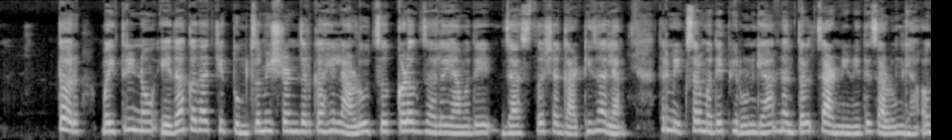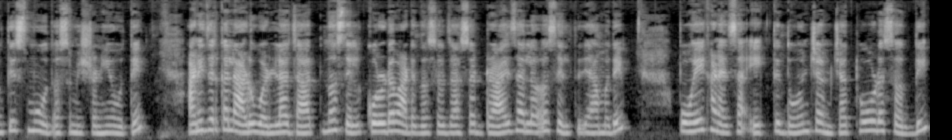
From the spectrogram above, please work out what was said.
तर मैत्रिणो येदा कदाचित तुमचं मिश्रण जर का हे लाडूचं कडक झालं यामध्ये जास्त अशा गाठी झाल्या तर मिक्सरमध्ये फिरून घ्या नंतर चाळणीने ते चाळून घ्या. अगदी स्मूथ असं मिश्रण हे होते. आणि जर का लाडू वडला जात नसेल कोरडं वाटत असेल जास्त ड्राय झालं असेल तर यामध्ये पोहे खाण्याचा एक ते दोन चमचा थोडंसं अगदी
